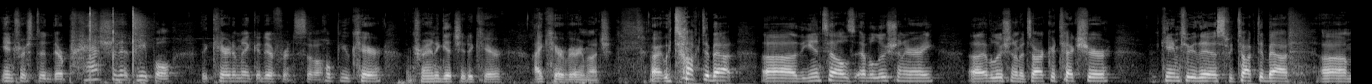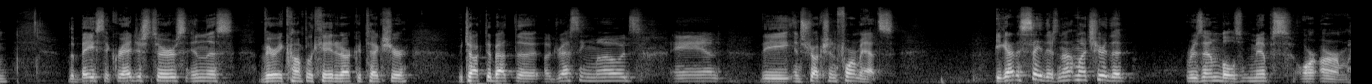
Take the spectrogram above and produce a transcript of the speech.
interested. They're passionate people that care to make a difference. So I hope you care. I'm trying to get you to care. I care very much. All right, we talked about uh, the Intel's evolutionary uh, evolution of its architecture. We came through this. We talked about um, the basic registers in this very complicated architecture. We talked about the addressing modes and the instruction formats. You got to say there's not much here that resembles MIPS or ARM.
